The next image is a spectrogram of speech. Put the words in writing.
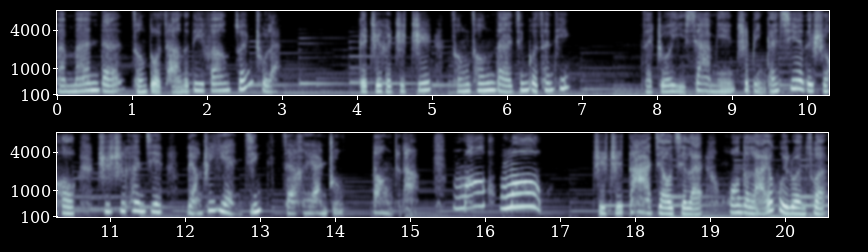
慢慢的从躲藏的地方钻出来，咯吱和吱吱匆匆的经过餐厅，在桌椅下面吃饼干屑的时候，吱吱看见两只眼睛在黑暗中瞪着它。猫猫！吱吱大叫起来，慌得来回乱窜。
